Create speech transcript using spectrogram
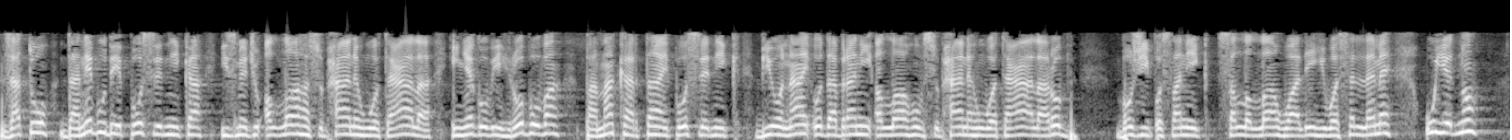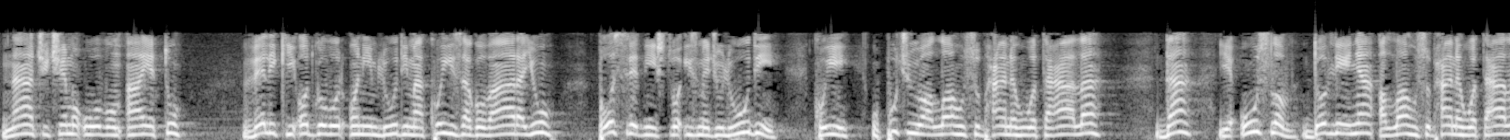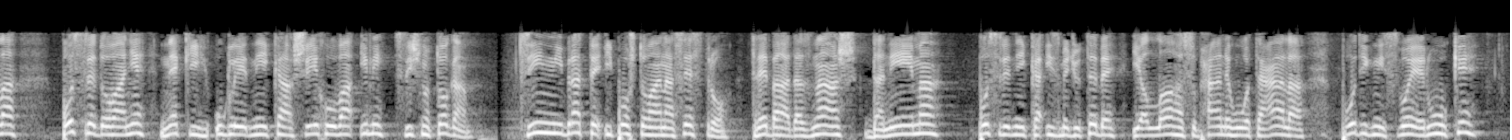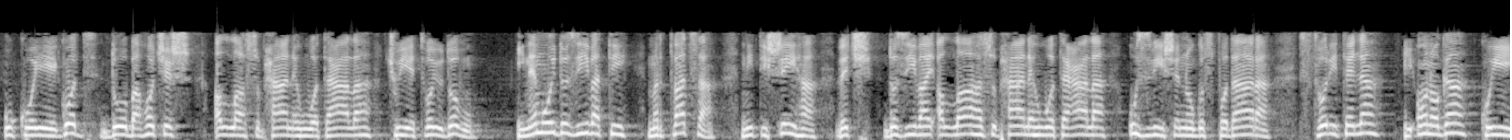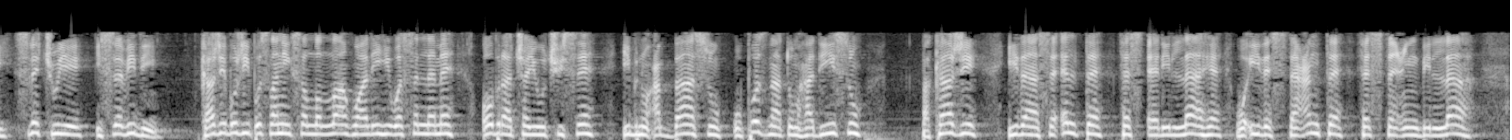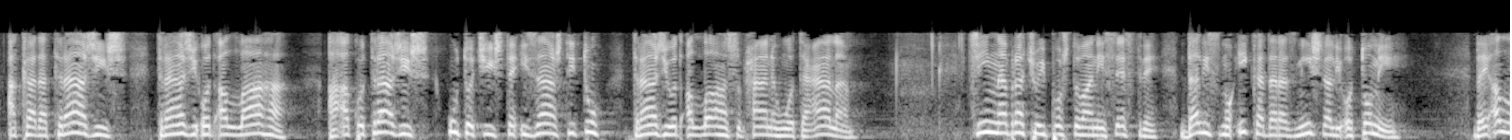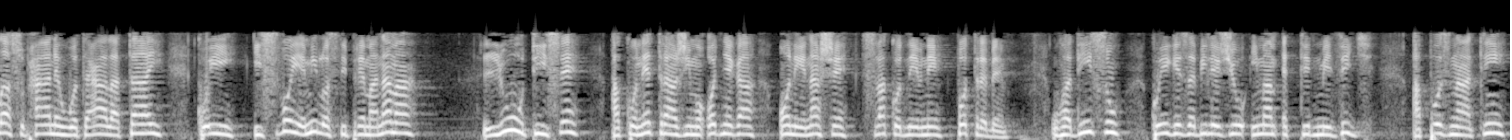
Zato da ne bude posrednika između Allaha subhanahu wa ta'ala i njegovih robova, pa makar taj posrednik bio najodabrani Allahu subhanahu wa ta'ala rob, Boži poslanik sallallahu alaihi wa selleme, ujedno naći ćemo u ovom ajetu veliki odgovor onim ljudima koji zagovaraju posredništvo između ljudi, koji upućuju Allahu subhanahu wa ta'ala da je uslov dovljenja Allahu subhanahu wa ta'ala posredovanje nekih uglednika, šehova ili slično toga. Cijenjeni brate i poštovana sestro, treba da znaš da nema posrednika između tebe i Allaha subhanahu wa ta'ala podigni svoje ruke u koje god doba hoćeš Allah subhanahu wa ta'ala čuje tvoju dovu. I nemoj dozivati mrtvaca, niti šeha, već dozivaj Allaha subhanahu wa ta'ala uzvišenog gospodara, stvoritelja i onoga koji sve čuje i sve vidi. Kaže Boži poslanik sallallahu alihi wasallame, obraćajući se Ibnu Abbasu u poznatom hadisu, pa kaže, Iza se elte fes'elillahe, wa ize sta'ante fes'in billah, a kada tražiš, traži od Allaha, A ako tražiš utočište i zaštitu, traži od Allaha subhanahu wa ta'ala. Ciljna braćo i poštovani sestre, da li smo ikada razmišljali o tome da je Allah subhanahu wa ta'ala taj koji iz svoje milosti prema nama ljuti se ako ne tražimo od njega one naše svakodnevne potrebe. U hadisu koji je zabilježio imam et-tirmidhiđ, a poznati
